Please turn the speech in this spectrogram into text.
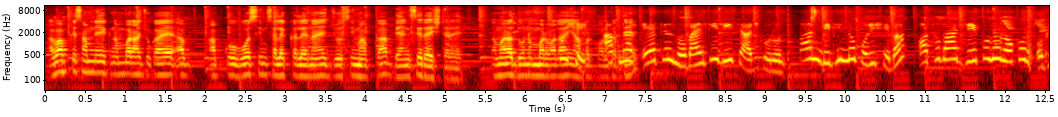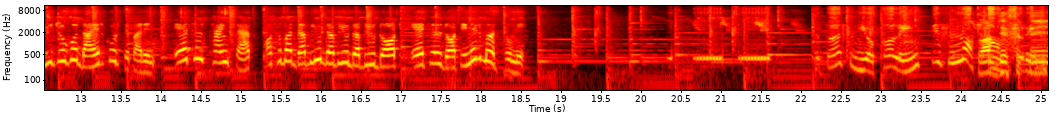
अब आपके सामने एक नंबर आ चुका है अब आपको वो सिम सेलेक्ट कर लेना है जो सिम आपका बैंक से रजिस्टर है तो हमारा दो नंबर वाला है यहाँ पर कॉल करते हैं এয়ারটেল মোবাইলটি রিচার্জ করুন পান বিভিন্ন পরিষেবা অথবা যে কোনো রকম অভিযোগও দায়ের করতে পারেন এয়ারটেল থ্যাঙ্কস অ্যাপ অথবা www.airtel.in এর মাধ্যমে Person you're calling is not तो आप देख सकते हैं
